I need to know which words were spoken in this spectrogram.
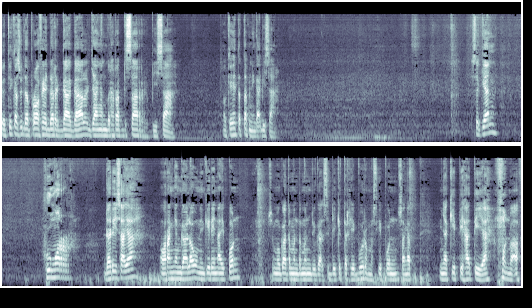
Ketika sudah provider gagal, jangan berharap besar, bisa. Oke, tetap nih nggak bisa. Sekian humor dari saya, orang yang galau mikirin iPhone. Semoga teman-teman juga sedikit terhibur meskipun sangat menyakiti hati ya. Mohon maaf.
